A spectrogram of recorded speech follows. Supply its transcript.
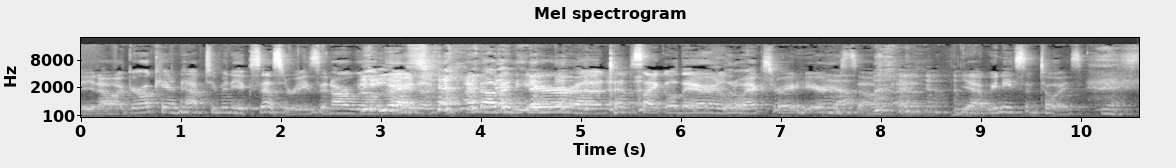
you know, a girl can't have too many accessories in our right? Yes. An oven here, a temp cycle there, a little X-ray here. Yeah. So, uh, yeah, we need some toys. Yes.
